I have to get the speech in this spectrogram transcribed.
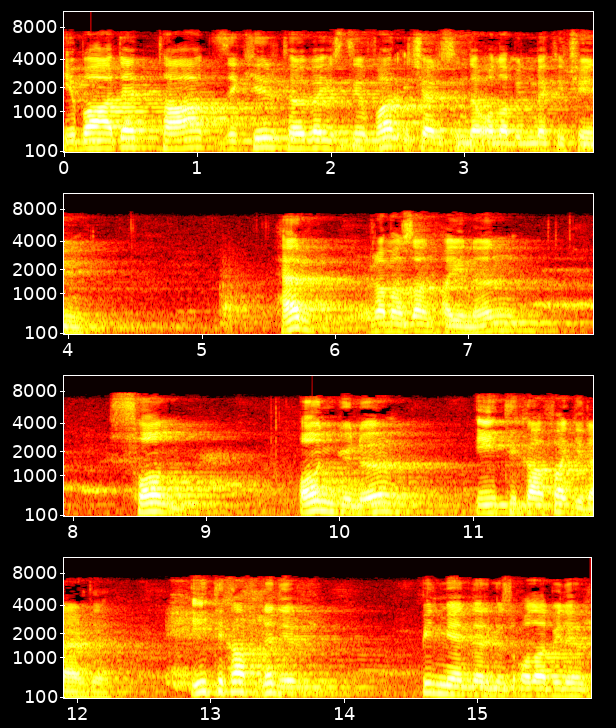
ibadet, taat, zikir, tövbe, istiğfar içerisinde olabilmek için her Ramazan ayının son 10 günü itikafa girerdi. İtikaf nedir? Bilmeyenlerimiz olabilir.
